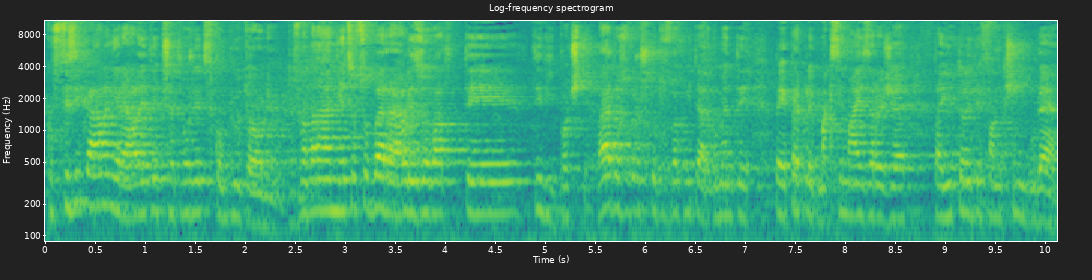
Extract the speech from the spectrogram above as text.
jako fyzikální reality přetvořit v komputronium. To znamená něco, co bude realizovat ty, ty výpočty. A to jsou trošku to jsou ty argumenty paperclip maximizer, že ta utility function bude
